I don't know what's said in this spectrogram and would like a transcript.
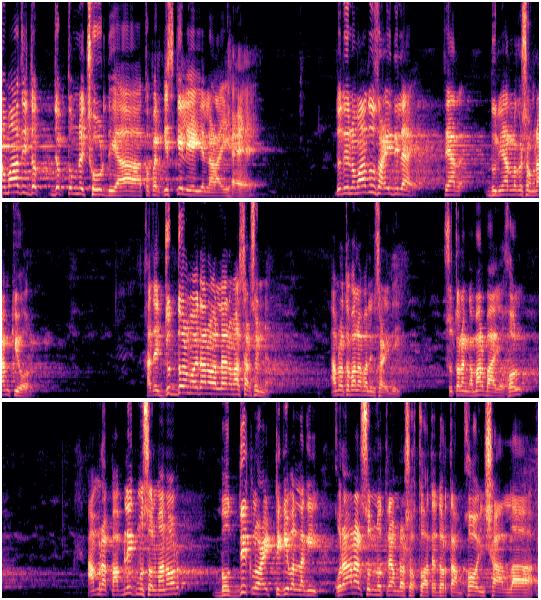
নমাজ জব তুমনে ছোড় দিয়া তো ফের কিসকে লিয়ে ইয়ে লড়াই হ্যায়? যদি নমাজও ছাড়ি দিলায়, তে আর দুনিয়ার লোকের সংগ্রাম কি ওর? খাতে যুদ্ধর ময়দানও আল্লাহ নমাজ ছাড়ছই না। আমরা তো বালাবালিও ছাড়ি দিই। সুতরাং আমার ভাই হল, আমরা পাবলিক মুসলমানের বৌদ্ধিক লড়াই টিকিবার লাগি কোরআন আর সুন্নতরে আমরা শক্ত হাতে ধরতাম। হ, ইনশাআল্লাহ।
